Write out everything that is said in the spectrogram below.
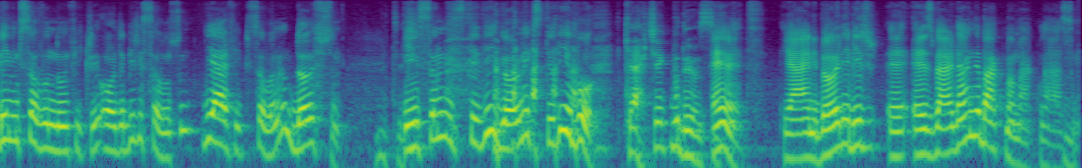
Benim savunduğum fikri orada biri savunsun, diğer fikri savunan dövsün. Müthiş. İnsanın istediği, görmek istediği bu. Gerçek bu diyorsun. Evet. Yani böyle bir e, ezberden de bakmamak lazım.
